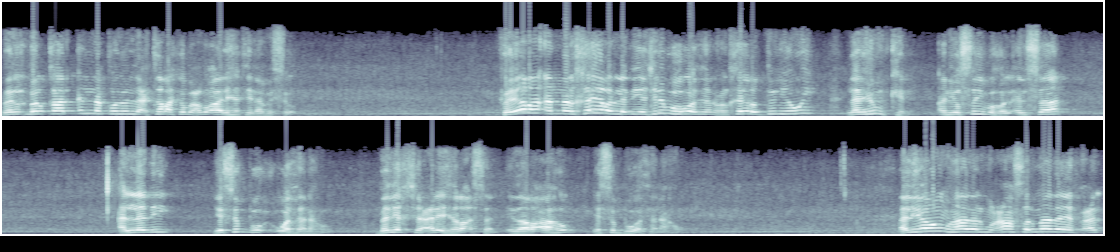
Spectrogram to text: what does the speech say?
بل, بل قال إن نقول الله اعترك بعض آلهتنا بسوء. فيرى أن الخير الذي يجلبه وثنه الخير الدنيوي لا يمكن أن يصيبه الإنسان الذي يسب وثنه بل يخشى عليه رأسا إذا رآه يسب وثنه. اليوم هذا المعاصر ماذا يفعل؟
